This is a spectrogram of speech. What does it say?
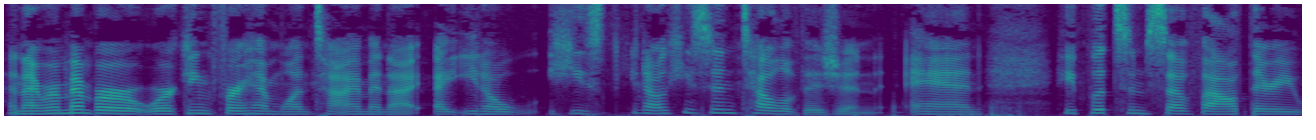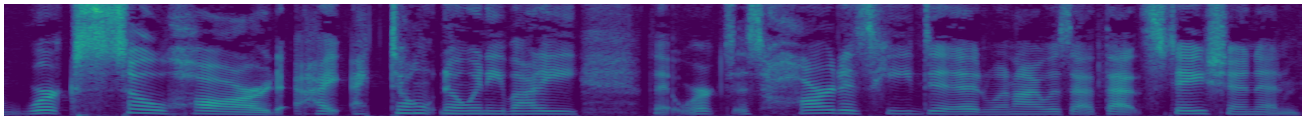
And i remember working for him one time and I, I you know he's you know he's in television and he puts himself out there. He works so hard. I, I don't know anybody that worked as hard as he did when i was at that station. And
